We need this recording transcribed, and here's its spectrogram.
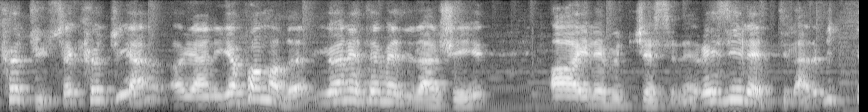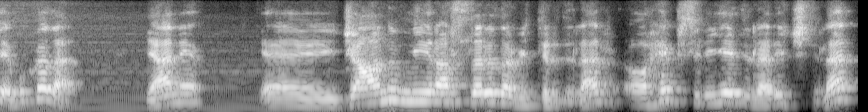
Kötüyse kötü ya. Yani yapamadı, yönetemediler şeyi, aile bütçesini, rezil ettiler, bitti bu kadar. Yani e, canın mirasları da bitirdiler. O hepsini yediler, içtiler.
